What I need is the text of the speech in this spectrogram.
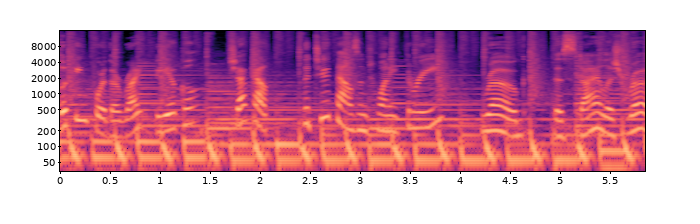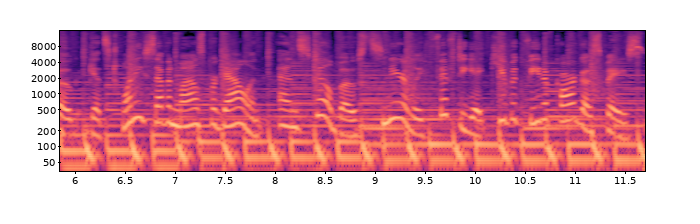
Looking for the right vehicle? Check out the 2023 Rogue. The stylish Rogue gets 27 miles per gallon and still boasts nearly 58 cubic feet of cargo space.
